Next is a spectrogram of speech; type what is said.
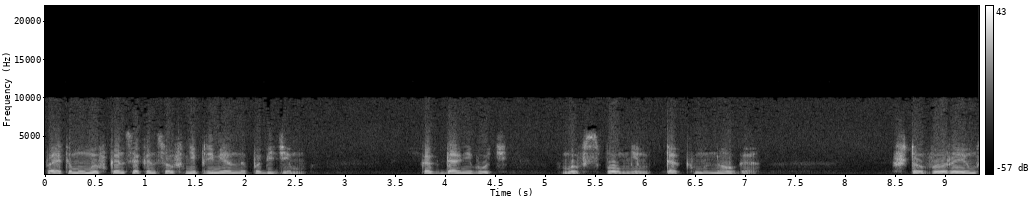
поэтому мы в конце концов непременно победим. Когда-нибудь мы вспомним так много, что выроем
